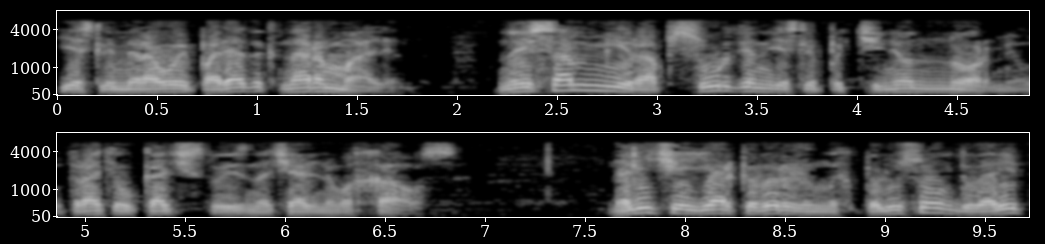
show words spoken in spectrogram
если мировой порядок нормален. Но и сам мир абсурден, если подчинен норме, утратил качество изначального хаоса. Наличие ярко выраженных полюсов говорит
